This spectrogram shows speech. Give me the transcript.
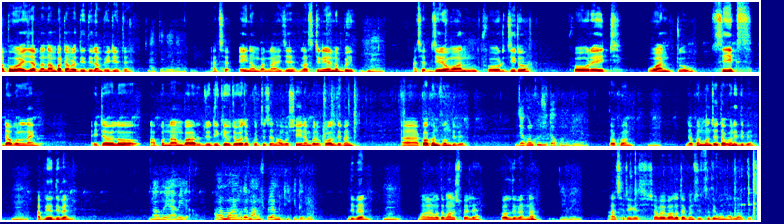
আপু এই যে আপনার নাম্বারটা আমরা দিয়ে দিলাম ভিডিওতে। আচ্ছা আচ্ছা এই নাম্বার না এই যে লাস্টে নিরানব্বই। হুম। আচ্ছা zero one four zero four eight one two six double nine. এটা হলো আপুর নাম্বার। যদি কেউ যোগাযোগ করতে চান অবশ্যই এই নাম্বারে কল দেবেন। কখন ফোন দিবে? যখন খুশি তখন তখন? যখন মন চায় তখনই দিবে? হুম। আপনিও দিবেন? না ভাই আমি আমার মনের মতো মানুষ পেলে আমি ঠিকই দেবো। দিবেন? হুম। মনের মতো মানুষ পেলে কল দিবেন না? জি ভাই। আচ্ছা ঠিক আছে। সবাই ভালো থাকবেন সুস্থ থাকবেন আল্লাহ হাফেজ।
